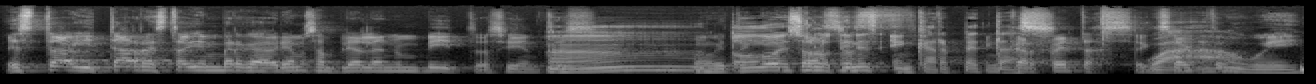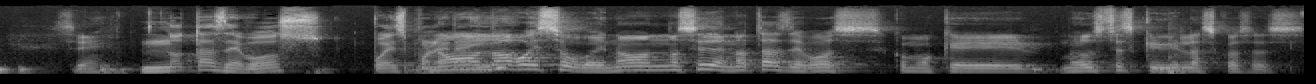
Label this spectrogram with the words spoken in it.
esta guitarra está bien verga, deberíamos ampliarla en un beat. Así, entonces, ah, todo eso lo tienes en carpetas. En carpetas, exacto. güey. Sí. Notas de voz. Puedes poner no, ahí. No, hago eso, güey. No, no sé de notas de voz. Como que me gusta escribir las cosas.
